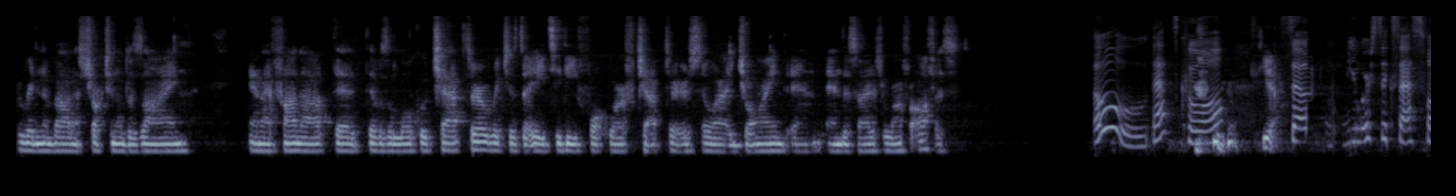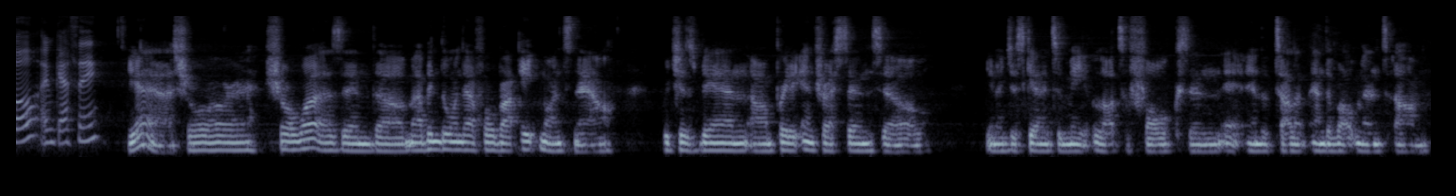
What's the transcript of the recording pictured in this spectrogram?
written about instructional design. And I found out that there was a local chapter, which is the ATD Fort Worth chapter. So I joined and, and decided to run for office. Oh, that's cool. yeah. So you were successful, I'm guessing. Yeah, sure, sure was, and um, I've been doing that for about eight months now, which has been um, pretty interesting. So, you know, just getting to meet lots of folks in in the talent and development um,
